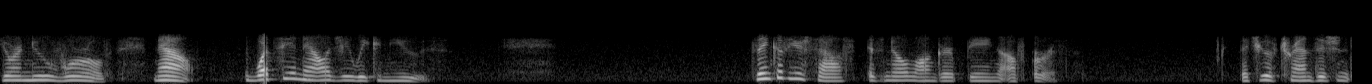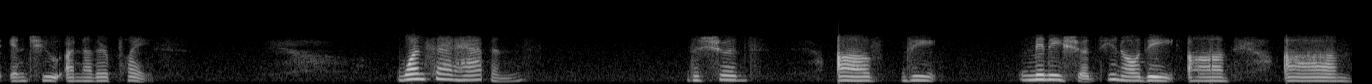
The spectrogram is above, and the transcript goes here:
your new world. Now, what's the analogy we can use? Think of yourself as no longer being of earth, that you have transitioned into another place. Once that happens, the shoulds of the mini shoulds, you know, the um, um,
